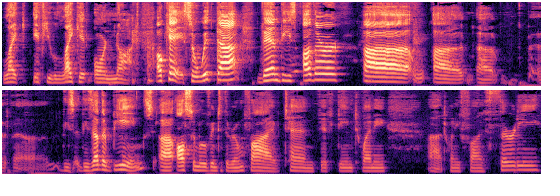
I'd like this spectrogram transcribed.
Like if you like it or not. Okay, so with that, then these other uh, uh, uh, uh, these these other beings uh, also move into the room 5 10 15 20 uh, 25 30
